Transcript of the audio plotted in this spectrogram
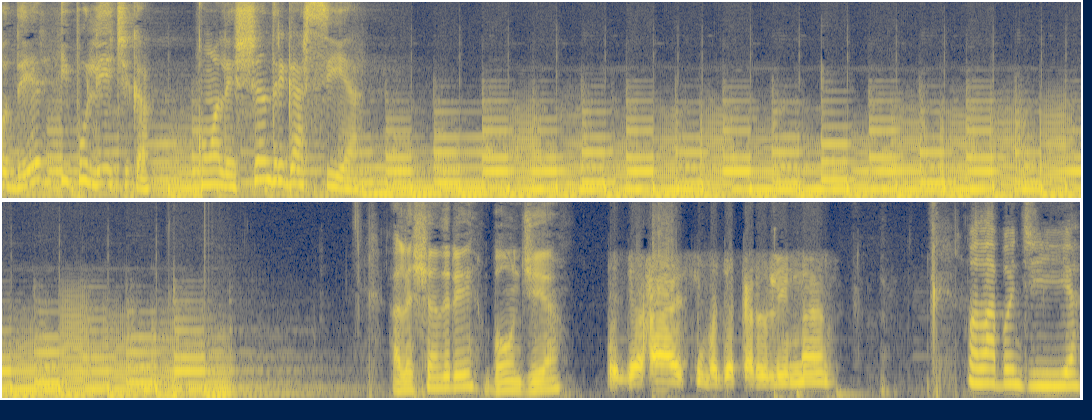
Poder e Política, com Alexandre Garcia. Alexandre, bom dia. Bom dia, Raíssa. Bom dia, Carolina. Olá, bom dia.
